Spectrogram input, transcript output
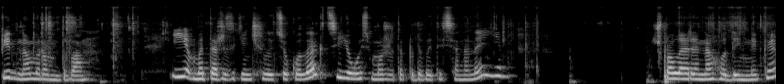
під номером 2. І ми теж закінчили цю колекцію. Ось можете подивитися на неї. Шпалери на годинники.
